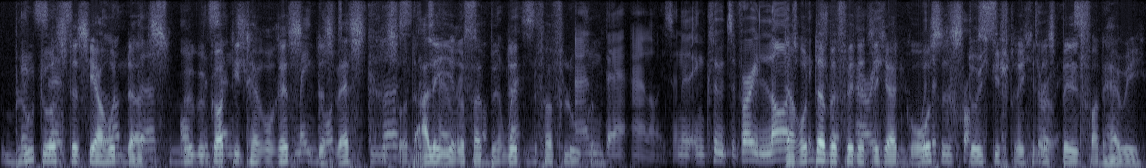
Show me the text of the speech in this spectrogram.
Blutdurst des Jahrhunderts, möge Gott die Terroristen des Westens und alle ihre Verbündeten verfluchen. Darunter befindet sich ein großes, durchgestrichenes Bild von Harry.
